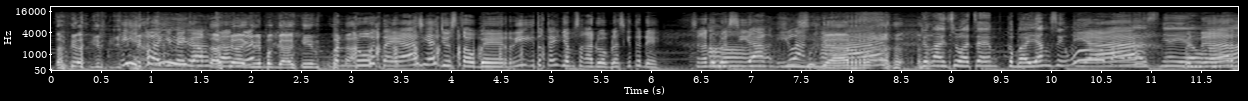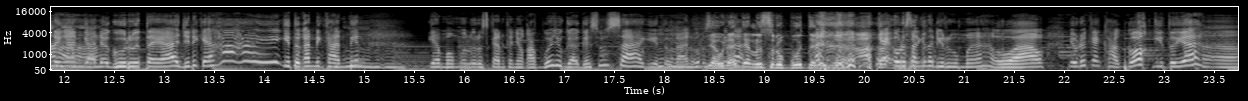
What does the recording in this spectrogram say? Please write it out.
Tapi lagi digini. iya lagi megang Tapi lagi banget dipegangin. penuh teh ya sih jus strawberry itu kayak jam setengah 12 gitu deh setengah 12 Ah, siang gila iya. Segar. kan Dengan cuaca yang kebayang sih. Wah, Iya, panasnya ya. bener wah. dengan gak ada guru teh ya. Jadi kayak hai gitu kan di kantin. Mm, Ya mau meluruskan ke nyokap gue juga agak susah gitu kan. Urusan Ya udah aja kita, lu seruput jadinya. kayak urusan kita di rumah. Wow, ya udah kayak kagok gitu ya. Heeh.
